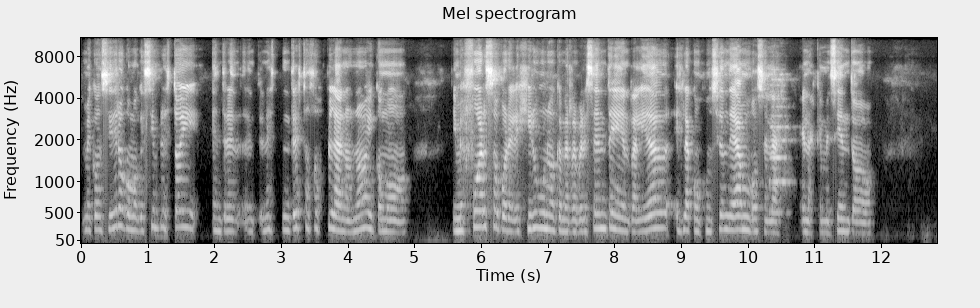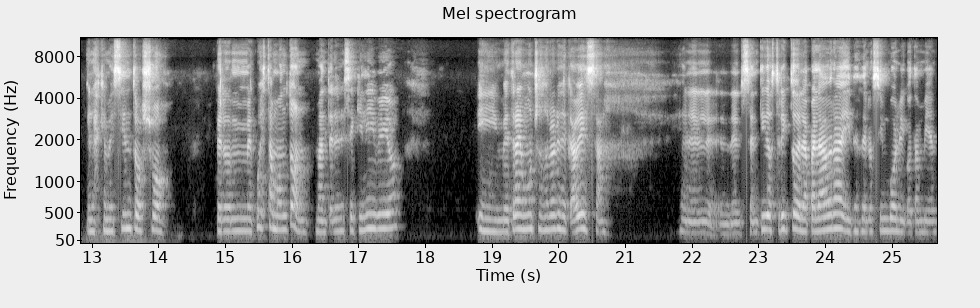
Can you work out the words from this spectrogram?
me considero como que siempre estoy entre, estos dos planos, ¿no? Y como y me esfuerzo por elegir uno que me represente y en realidad es la conjunción de ambos en, en las que me siento en las que me siento yo pero me cuesta un montón mantener ese equilibrio y me trae muchos dolores de cabeza, en el, sentido estricto de la palabra y desde lo simbólico también.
